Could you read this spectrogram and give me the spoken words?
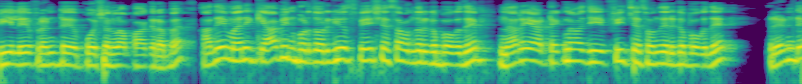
வீலு ஃப்ரண்ட்டு போர்ஷன்லாம் பார்க்குறப்ப அதே மாதிரி கேபின் பொறுத்த வரைக்கும் ஸ்பேஷியஸாக வந்து இருக்க போகுது. நிறையா டெக்னாலஜி ஃபீச்சர்ஸ் வந்து இருக்க போகுது. ரெண்டு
